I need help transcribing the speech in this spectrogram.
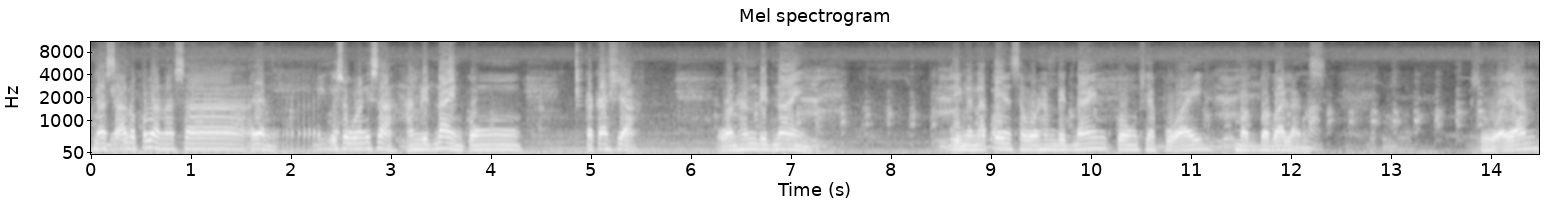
Nasa ano pala nasa ayan isog ng isa 109 kung kakasya 109 tingnan natin sa 109 kung siya po ay magbabalance so ayan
